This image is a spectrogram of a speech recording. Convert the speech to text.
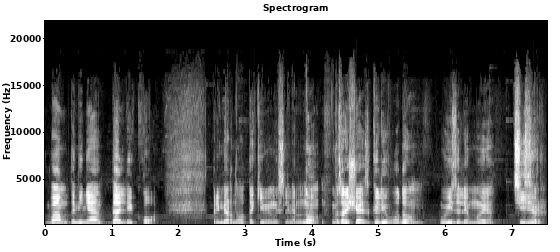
вам до меня далеко. Примерно вот такими мыслями. Но, возвращаясь к Голливуду, увидели мы тизер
